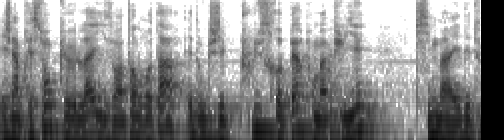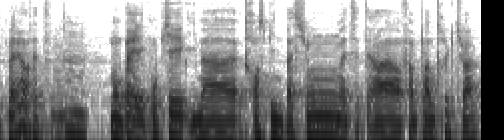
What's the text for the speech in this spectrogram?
Et j'ai l'impression que là, ils ont un temps de retard, et donc j'ai plus repère pour m'appuyer, qui m'a aidé toute ma vie en fait. Mm. Mon père, il est pompier, il m'a transmis une passion, etc. Enfin, plein de trucs, tu vois.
